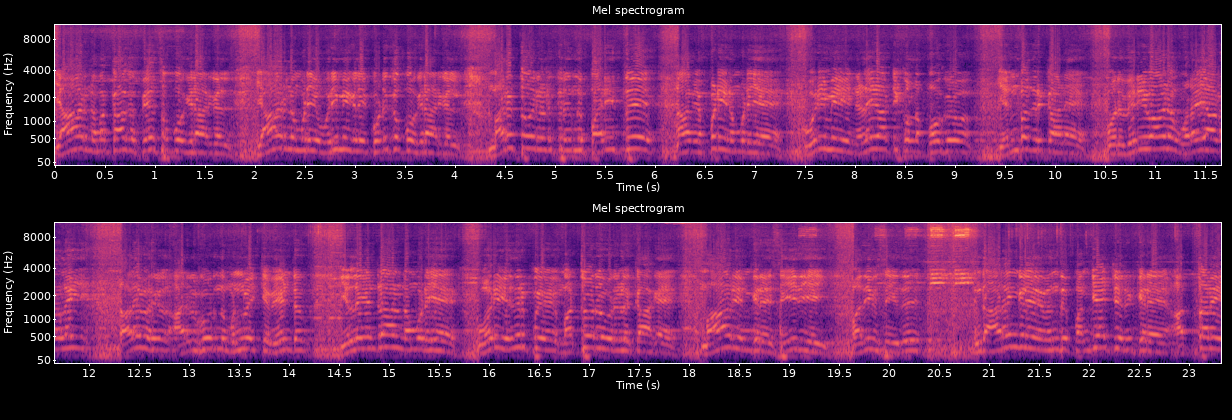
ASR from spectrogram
யார் நமக்காக பேச போகிறார்கள்? யார் நம்முடைய உரிமைகளை கொடுக்க போகிறார்கள்? மருத்துவர்களிடத்திலிருந்து பறித்து நாம் எப்படி நம்முடைய உரிமையை நிலைநாட்டிக் கொள்ள போகிறோம் என்பதற்கான ஒரு விரிவான உரையாடலை தலைவர்கள் அருள்கூர்ந்து முன்வைக்க வேண்டும். இல்லை என்றால் நம்முடைய ஒரு எதிர்ப்பு மற்றொருவர்களுக்காக மாறு என்கிற செய்தியை பதிவு செய்து இந்த அரங்கிலே வந்து பங்கேற்று இருக்கிற அத்தனை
